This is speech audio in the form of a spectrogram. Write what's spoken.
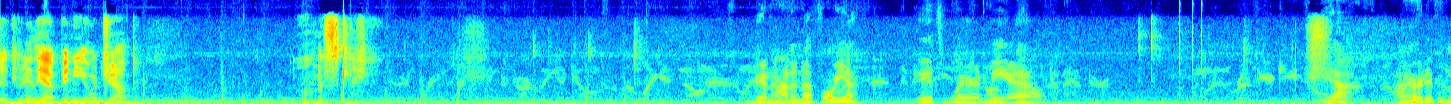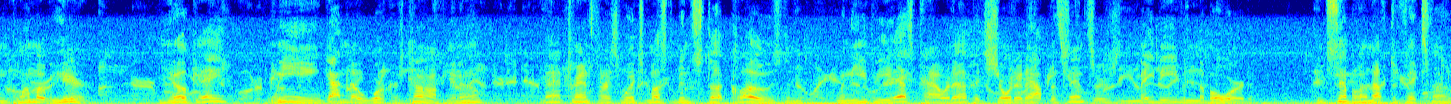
Should really have been your job. Honestly. Been hot enough for you? It's wearing me out. Yeah, I heard it from plumb over here. You okay? We ain't got no workers' comp, you know? That transfer switch must have been stuck closed, and when the UPS powered up, it shorted out the sensors and maybe even the board. It's simple enough to fix, though.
